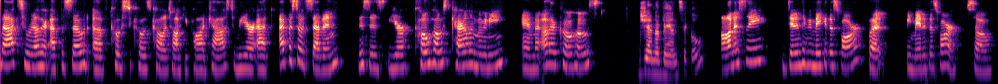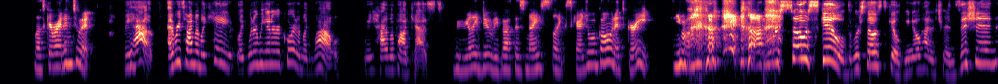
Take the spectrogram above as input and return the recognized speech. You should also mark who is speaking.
Speaker 1: Welcome back to another episode of Coast to Coast College Hockey Podcast. We are at episode seven. This is your co host, Carolyn Mooney, and my other co host,
Speaker 2: Jenna Van Sickle.
Speaker 1: Honestly, didn't think we'd make it this far, but we made it this far. So let's get right into it.
Speaker 2: We have. Every time I'm like, hey, like, when are we going to record? I'm like, wow, we have a podcast.
Speaker 1: We really do. We've got this nice like schedule going. It's great. You
Speaker 2: We're so skilled. We're so skilled. We know how to transition.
